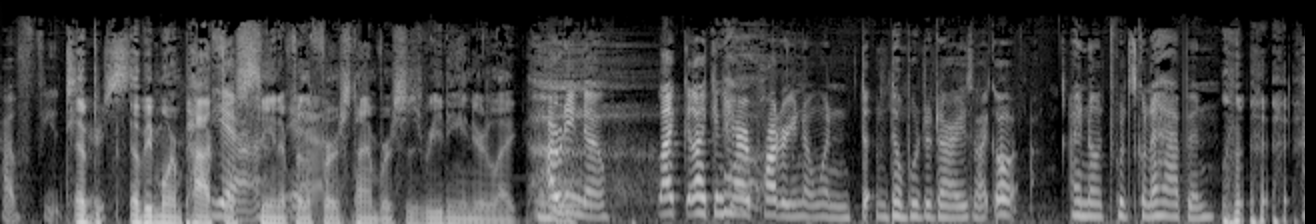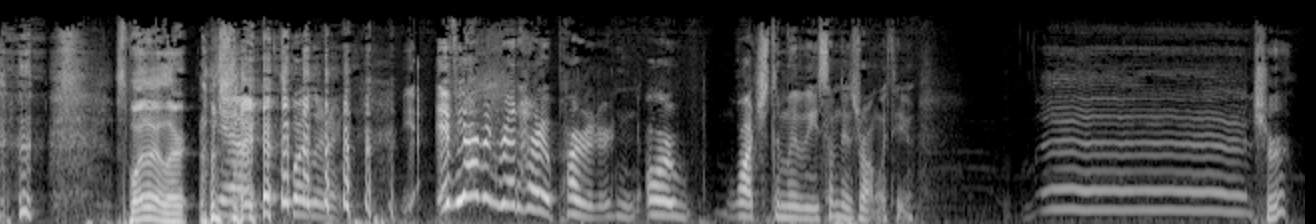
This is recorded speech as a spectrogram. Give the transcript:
have a few it'll, be, tears. it'll be more impactful Yeah, seeing it for the first time versus reading, and you're like, I already know. Like like in Harry Potter, you know, when D- Dumbledore dies, like, oh, I know what's going to happen. spoiler alert. I'm yeah, spoiler alert. If you haven't read Harry Potter or watched the movie, something's wrong with you. Sure.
